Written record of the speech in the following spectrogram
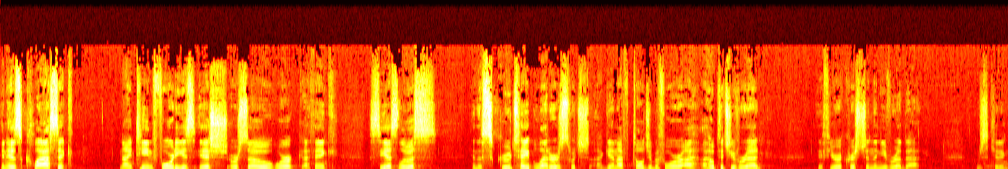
In his classic 1940s ish or so work, I think. C.S. Lewis in the Screwtape Letters, which, again, I've told you before, I, I hope that you've read. If you're a Christian, then you've read that. I'm just kidding.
